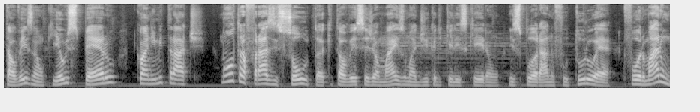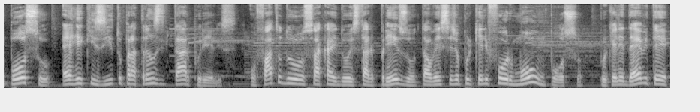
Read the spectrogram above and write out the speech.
talvez não, que eu espero que o anime trate. Uma outra frase solta, que talvez seja mais uma dica de que eles queiram explorar no futuro, é: formar um poço é requisito para transitar por eles. O fato do Sakaido estar preso talvez seja porque ele formou um poço. Porque ele deve ter.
